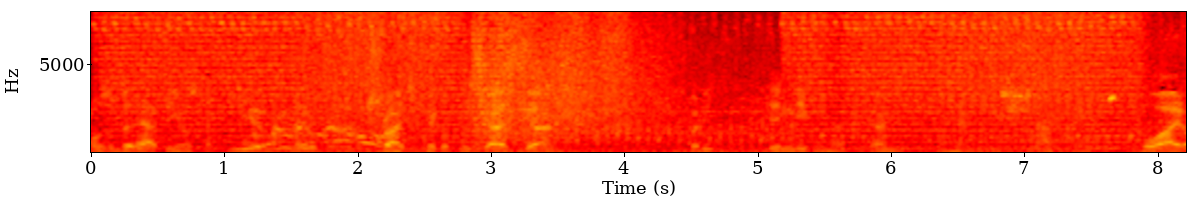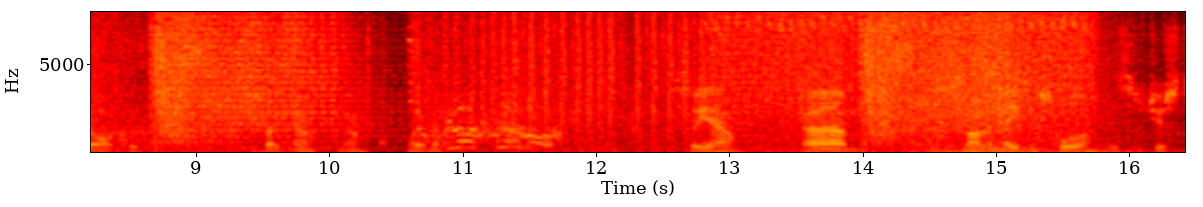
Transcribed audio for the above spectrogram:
I was a bit happy, I was like, yeah, I'm gonna pick up this guy's gun. But he didn't even have a gun. And it was quite awkward. Like, no, no, whatever. So yeah, um, this is not an amazing score. This is just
